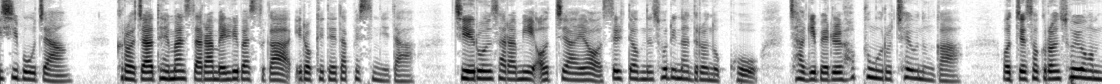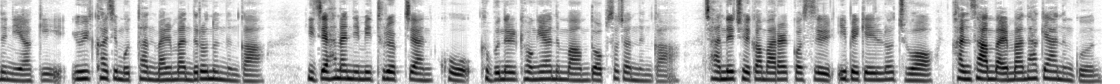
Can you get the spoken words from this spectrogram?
15장 그러자 대만 사람 엘리바스가 이렇게 대답했습니다. 지혜로운 사람이 어찌하여 쓸데없는 소리나 늘어놓고 자기 배를 허풍으로 채우는가? 어째서 그런 소용없는 이야기, 유익하지 못한 말만 늘어놓는가? 이제 하나님이 두렵지 않고 그분을 경외하는 마음도 없어졌는가? 자네 죄가 말할 것을 입에게 일러 주어 간사한 말만 하게 하는군.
